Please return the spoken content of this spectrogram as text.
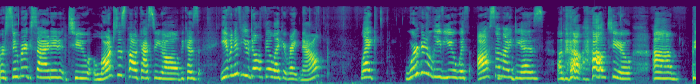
We're super excited to launch this podcast to y'all because even if you don't feel like it right now, like we're gonna leave you with awesome ideas about how to um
